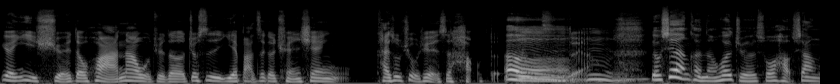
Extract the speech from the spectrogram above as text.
愿意学的话，那我觉得就是也把这个权限开出去，我觉得也是好的。嗯，对啊。嗯、有些人可能会觉得说，好像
